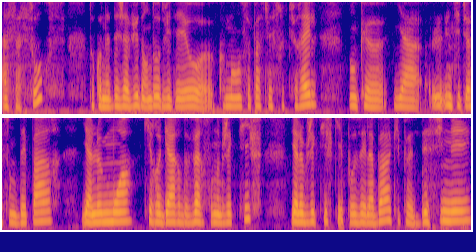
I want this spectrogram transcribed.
à sa source. Donc on a déjà vu dans d'autres vidéos euh, comment se passent les structurels. Donc euh, il y a une situation de départ, il y a le moi qui regarde vers son objectif, il y a l'objectif qui est posé là-bas, qui peut être dessiné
